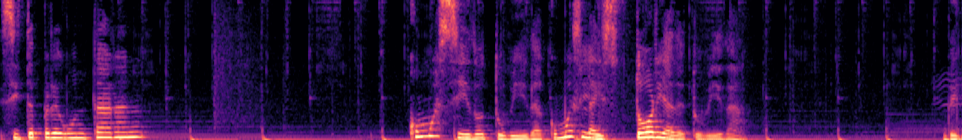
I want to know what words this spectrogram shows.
Si te preguntaran cómo ha sido tu vida, cómo es la historia de tu vida, ¿de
